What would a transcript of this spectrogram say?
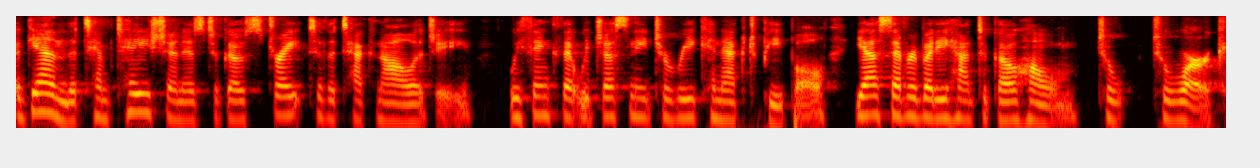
again the temptation is to go straight to the technology we think that we just need to reconnect people yes everybody had to go home to to work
